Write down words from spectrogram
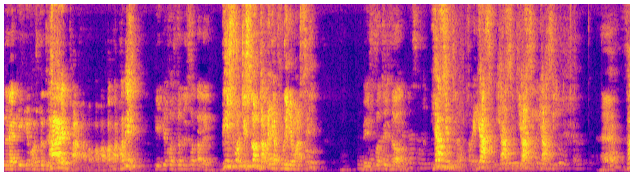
তোরা কি কি কষ্ট দিছ আরে বাবা বাবা বাবা বাবা রে। কি কি কষ্ট দিছ তারে বিশ পঁচিশ জন জ্বালাইয়া পুড়িয়ে মারছে। বিশ পঁচিশ জন? ইয়াসিন তিলাওয়াত করে ইয়াসিন ইয়াসিন ইয়াসিন ইয়াসিন। হ্যাঁ? যা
